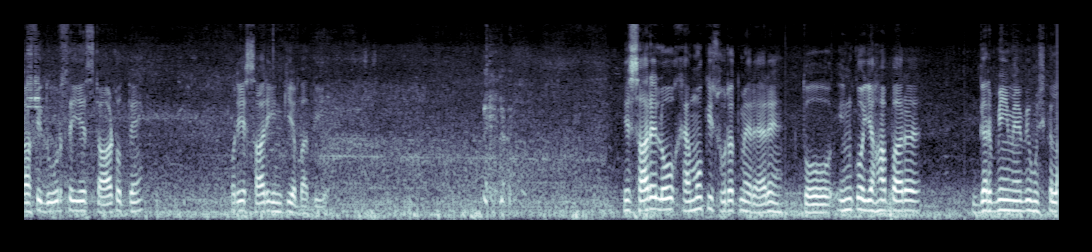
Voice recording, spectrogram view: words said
काफ़ी दूर से ये स्टार्ट होते हैं और ये सारी इनकी आबादी है। ये सारे लोग खैमों की सूरत में रह रहे हैं तो इनको यहाँ पर गर्मी में भी मुश्किल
